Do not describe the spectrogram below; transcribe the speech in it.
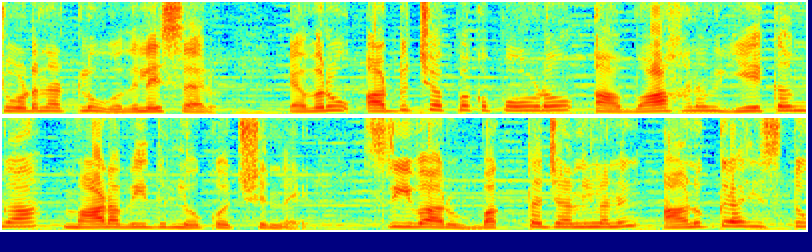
చూడనట్లు వదిలేశారు. ఎవరూ అడ్డు చెప్పకపోవడం ఆ వాహనం ఏకంగా మాడవీధుల్లోకి వచ్చింది శ్రీవారు భక్తజనులను అనుగ్రహిస్తూ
